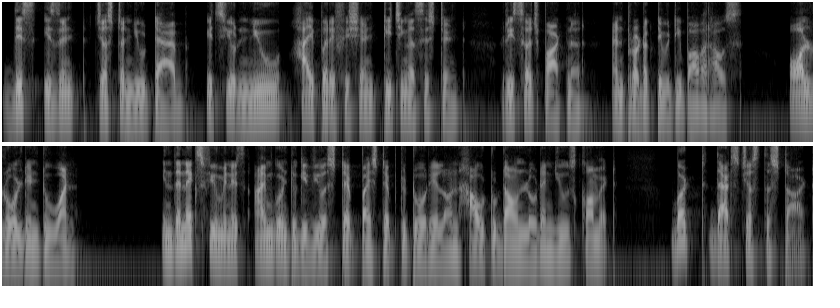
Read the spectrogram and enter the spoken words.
This isn't just a new tab, it's your new hyper efficient teaching assistant, research partner, and productivity powerhouse, all rolled into one. In the next few minutes, I'm going to give you a step by step tutorial on how to download and use Comet. But that's just the start.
